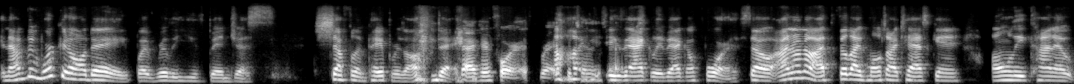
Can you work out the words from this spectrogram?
and i've been working all day but really you've been just shuffling papers all day back and forth right uh, exactly back and forth so i don't know i feel like multitasking only kind of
